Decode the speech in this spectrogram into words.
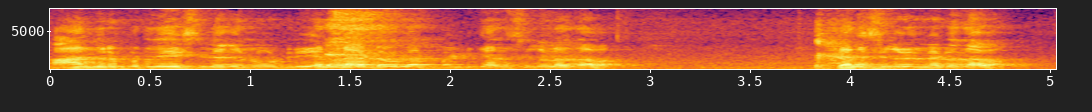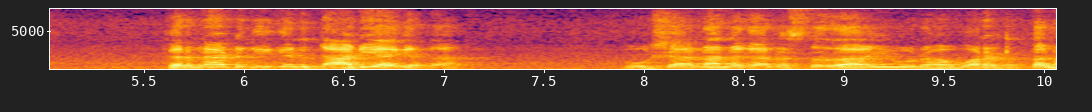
ಆಂಧ್ರ ಪ್ರದೇಶದಾಗ ನೋಡ್ರಿ, ಎಲ್ಲ ಡೆವಲಪ್ಮೆಂಟ್ ಕೆಲಸಗಳದಾವ. ಕೆಲಸಗಳು ನಡೆದವ. ಕರ್ನಾಟಕ ಈಗ ದಾಡಿ ಆಗ್ಯದ? ಬಹುಶಃ ನನಗೆ ಅನ್ನಿಸ್ತದ ಇವರ ಹೊರಟತನ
